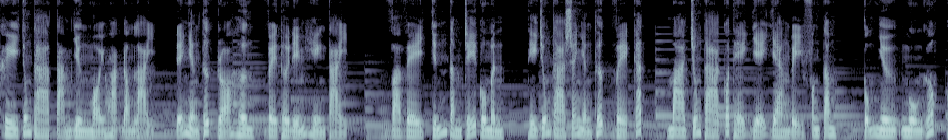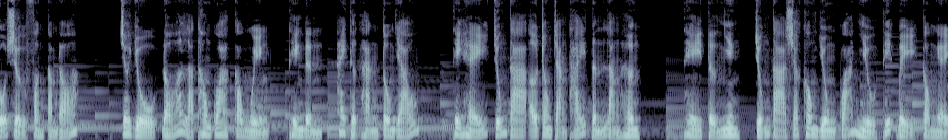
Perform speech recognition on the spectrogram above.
khi chúng ta tạm dừng mọi hoạt động lại để nhận thức rõ hơn về thời điểm hiện tại và về chính tâm trí của mình, thì chúng ta sẽ nhận thức về cách mà chúng ta có thể dễ dàng bị phân tâm cũng như nguồn gốc của sự phân tâm đó. Cho dù đó là thông qua cầu nguyện, thiền định hay thực hành tôn giáo, thì hễ chúng ta ở trong trạng thái tĩnh lặng hơn, thì tự nhiên chúng ta sẽ không dùng quá nhiều thiết bị công nghệ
